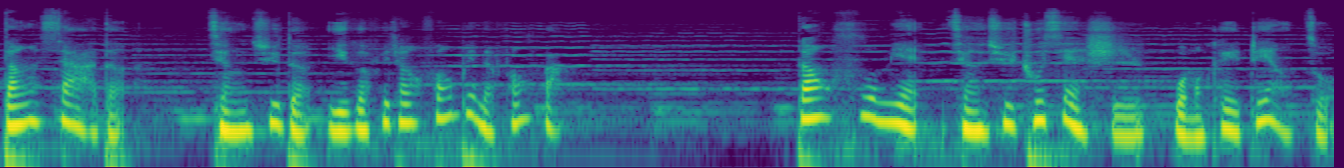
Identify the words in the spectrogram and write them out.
当下的情绪的一个非常方便的方法。当负面情绪出现时，我们可以这样做：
